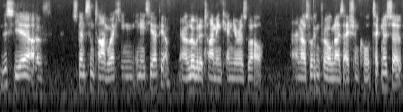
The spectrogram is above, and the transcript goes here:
this year, I've spent some time working in Ethiopia, and a little bit of time in Kenya as well and I was working for an organization called TechnoServe.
